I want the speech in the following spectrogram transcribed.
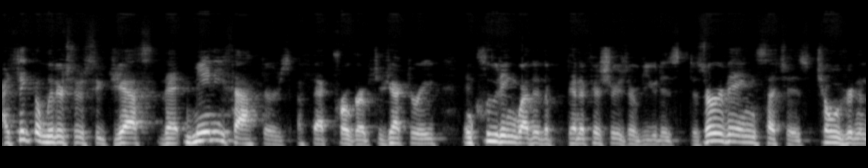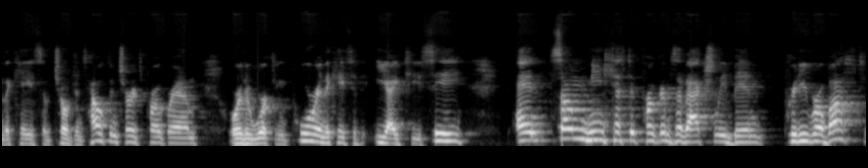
I think the literature suggests that many factors affect program trajectory, including whether the beneficiaries are viewed as deserving, such as children in the case of Children's Health Insurance Program, or the working poor in the case of EITC. And some means tested programs have actually been pretty robust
